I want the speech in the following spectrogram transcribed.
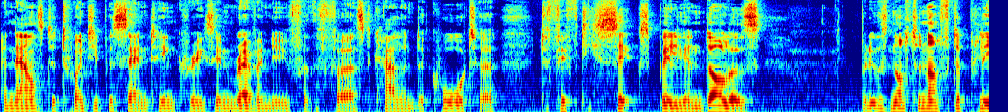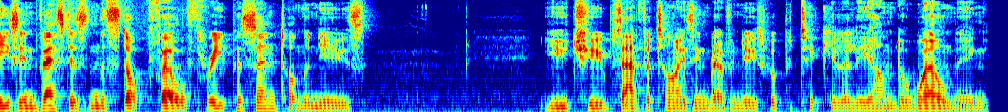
announced a 20% increase in revenue for the first calendar quarter to $56 billion, but it was not enough to please investors and the stock fell 3% on the news. YouTube's advertising revenues were particularly underwhelming,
